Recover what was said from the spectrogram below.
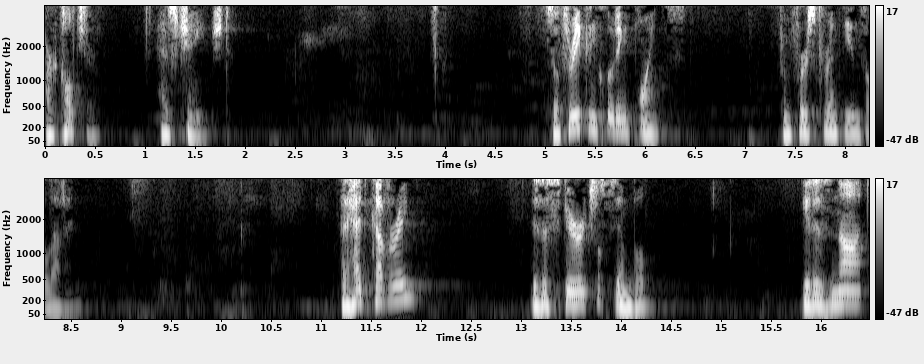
Our culture has changed. So three concluding points from 1 Corinthians 11. The head covering is a spiritual symbol. It is not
